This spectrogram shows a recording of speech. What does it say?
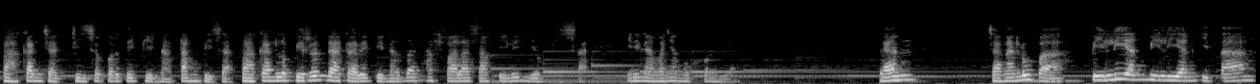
Bahkan jadi seperti binatang bisa. Bahkan lebih rendah dari binatang asfala safilin ya bisa. Ini namanya mukhoyah. Dan jangan lupa pilihan-pilihan kita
